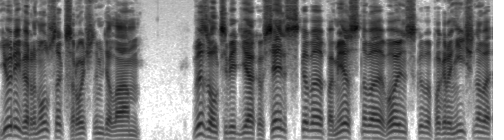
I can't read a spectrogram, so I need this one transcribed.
Юрий вернулся к срочным делам. Вызвал к себе дьяков сельского, поместного, воинского, пограничного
